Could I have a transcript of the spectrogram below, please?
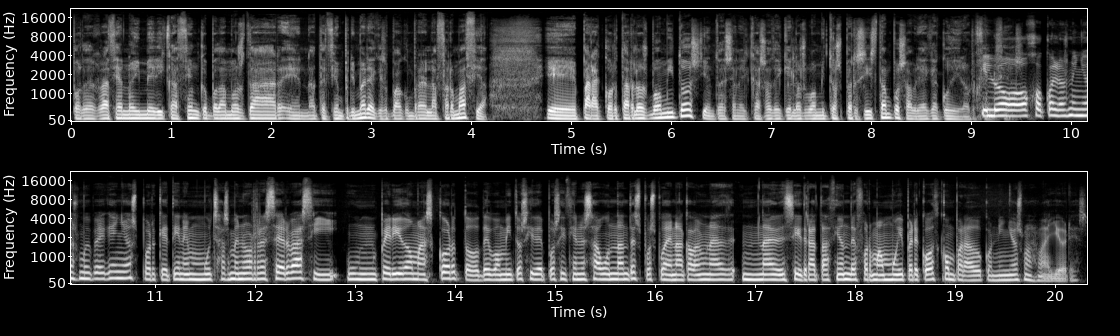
por desgracia no hay medicación que podamos dar en atención primaria, que se pueda comprar en la farmacia, eh, para cortar los vómitos y entonces en el caso de que los vómitos persistan, pues habría que acudir a urgencias. Y luego, ojo con los niños muy pequeños porque tienen muchas menos reservas y un periodo más corto de vómitos y deposiciones abundantes pues pueden acabar en una deshidratación de forma muy precoz comparado con niños más mayores.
